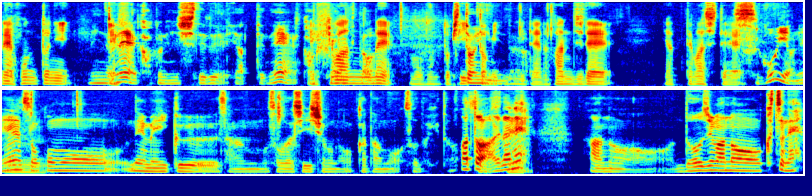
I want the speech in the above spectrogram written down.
ね、本当に、みんなね、確認してる、やってね。各キャラク F1 ターのね、もう本当ピットみたいな感じでやってまして。すごいよね、うんそこもね、メイクさんもそうだし、衣装の方もそうだけど。あとはあれだね、そうですあの、堂島の靴ね。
